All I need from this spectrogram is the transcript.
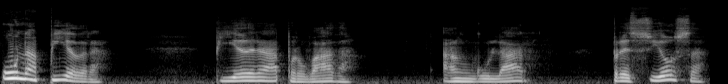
una piedra, piedra aprobada, angular, preciosa,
